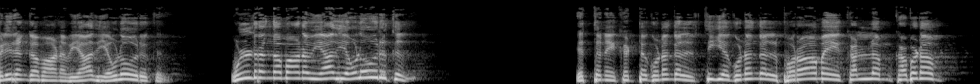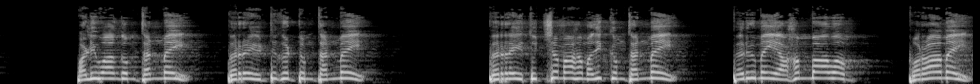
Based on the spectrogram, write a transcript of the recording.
வெளிரங்கமான வியாதி எவ்வளோ இருக்குது உள்ரங்கமான வியாதி எவ்வளோ இருக்குது எத்தனை கெட்ட குணங்கள் தீய குணங்கள் பொறாமை கள்ளம் கபடம் பழிவாங்கும் தன்மை பிறரை இட்டுக்கட்டும் தன்மை பிறரை துச்சமாக மதிக்கும் தன்மை பெருமை அகம்பாவம் பொறாமை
